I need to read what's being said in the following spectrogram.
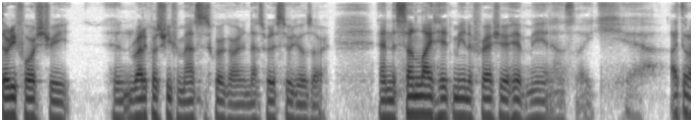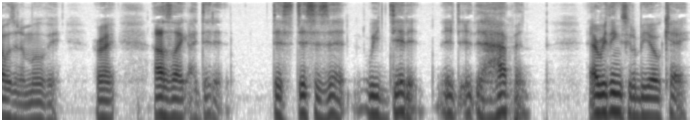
34th Street, and right across the street from Madison Square Garden. That's where the studios are. And the sunlight hit me and the fresh air hit me, and I was like, yeah. I thought I was in a movie, right? I was like, I did it. This this is it. We did it. It it, it happened. Everything's gonna be okay.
